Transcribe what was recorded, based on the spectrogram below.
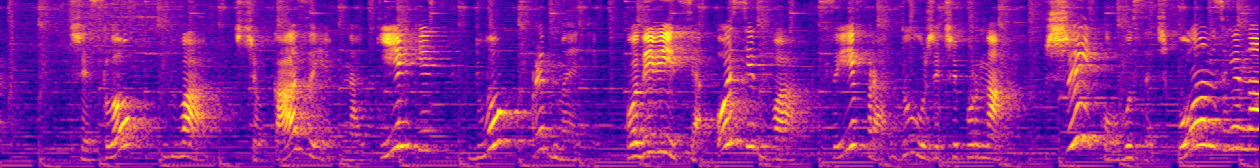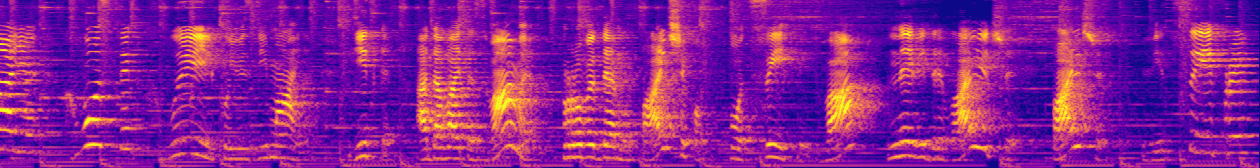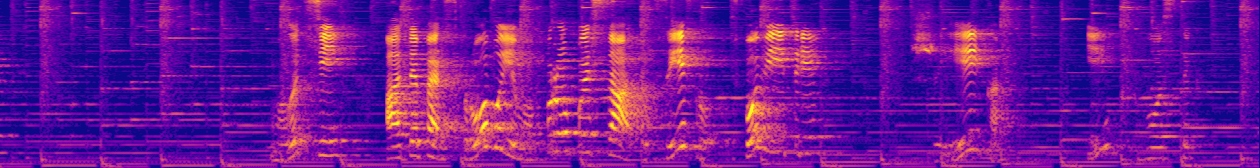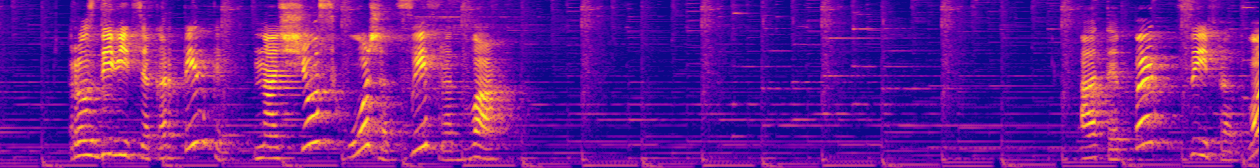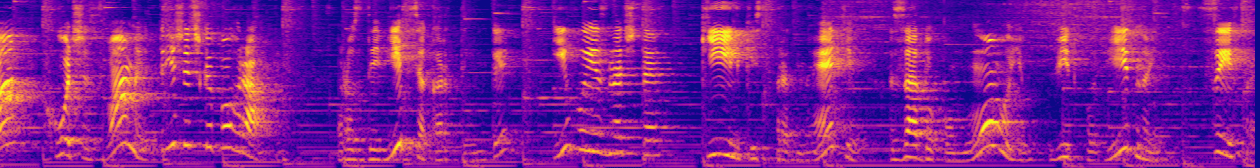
число 2, що вказує на кількість двох предметів. Подивіться, ось і 2. Цифра дуже чепурна. Шийку гусачком згинає, хвостик хвилькою здіймає. Дітки, а давайте з вами проведемо пальчиком по цифрі 2, не відриваючи пальчик від цифри. Молодці! А тепер спробуємо прописати цифру в повітрі. Шийка і хвостик. Роздивіться картинки, на що схожа цифра 2. А тепер цифра 2 хоче з вами трішечки пограти. Роздивіться картинки і визначте кількість предметів за допомогою відповідної цифри.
